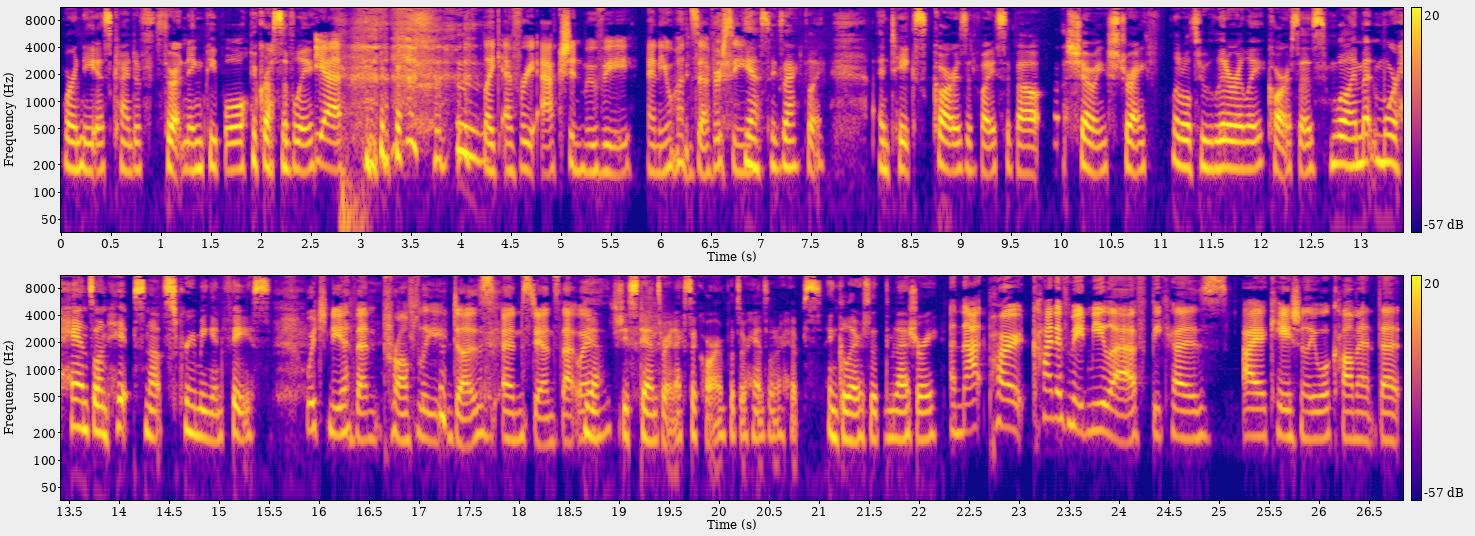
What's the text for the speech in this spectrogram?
where Nia is kind of threatening people aggressively. Yeah. like every action movie anyone's ever seen. Yes, exactly and takes Kara's advice about showing strength little too literally. Kara says, Well, I meant more hands on hips, not screaming in face. Which Nia then promptly does and stands that way. Yeah, she stands right next to Kara and puts her hands on her hips and glares at the menagerie. And that part kind of made me laugh because I occasionally will comment that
